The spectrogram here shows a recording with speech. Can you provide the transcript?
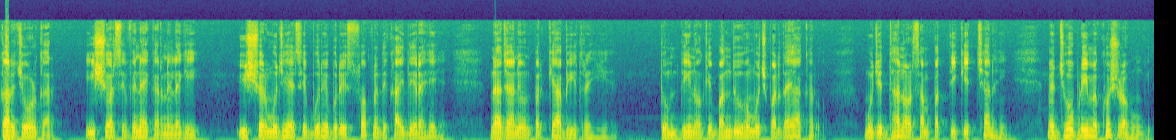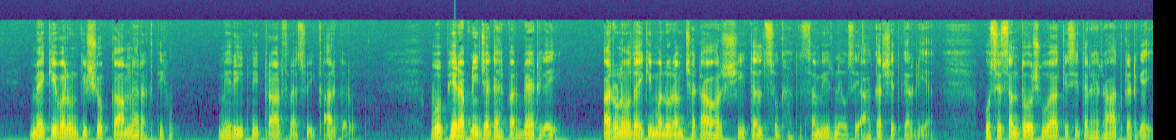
कर जोड़कर ईश्वर से विनय करने लगी। ईश्वर मुझे ऐसे बुरे बुरे स्वप्न दिखाई दे रहे हैं। न जाने उन पर क्या बीत रही है। तुम दीनों के बंधु हो, मुझ पर दया करो। मुझे धन और संपत्ति की इच्छा नहीं। मैं झोपड़ी में खुश रहूँगी। मैं केवल उनकी शुभकामना रखती हूँ। मेरी इतनी प्रार्थना स्वीकार करो। वो फिर अपनी जगह पर बैठ गई। अरुणोदय की मनोरम छटा और शीतल सुखद समीर ने उसे आकर्षित कर लिया। उसे संतोष हुआ किसी तरह रात कट गई।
